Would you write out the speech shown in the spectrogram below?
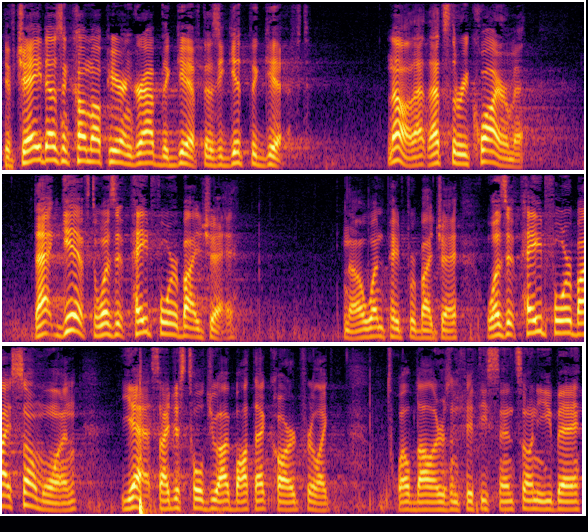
If Jay doesn't come up here and grab the gift, does he get the gift? No, that, that's the requirement. That gift, was it paid for by Jay? No, it wasn't paid for by Jay. Was it paid for by someone? Yes, I just told you I bought that card for like $12.50 on eBay.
